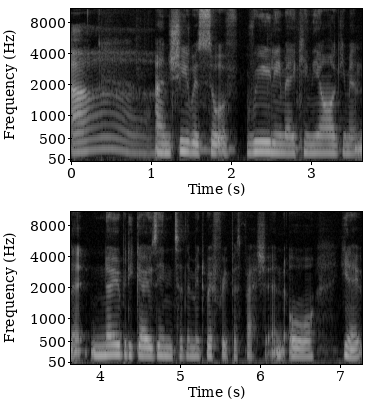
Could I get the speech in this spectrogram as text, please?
ah. And she was sort of really making the argument that nobody goes into the midwifery profession or, you know,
